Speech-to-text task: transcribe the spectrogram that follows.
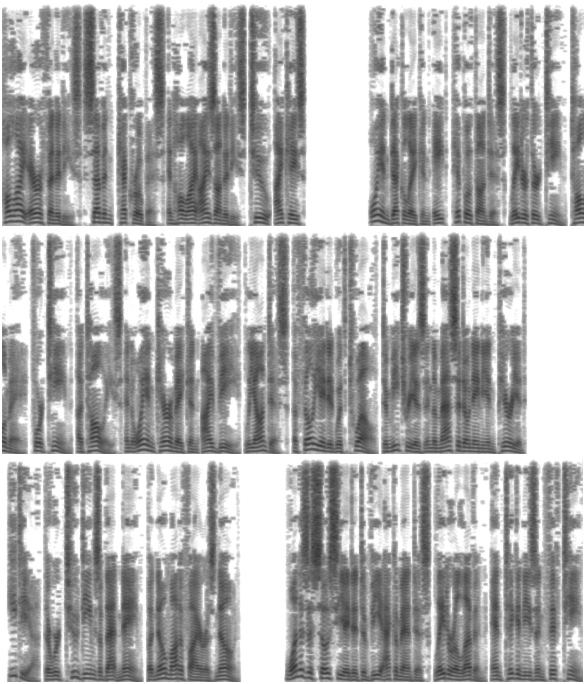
Halai Araphenides 7, Kekropis and Halai Aixonides 2, Ikes Oion Dekeleikon 8, Hippothontis, later 13, Ptolemy, 14, Attalis and Oion Kerameikon IV, Leontis, affiliated with 12, Demetrias in the Macedonian period Etia, there were two demes of that name, but no modifier is known. One is associated to V. Achamantis, later 11, Antigonis and 15,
